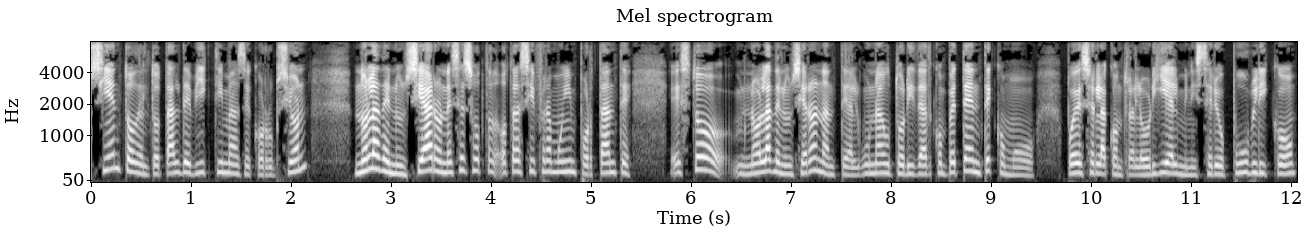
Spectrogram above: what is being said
ciento del total de víctimas de corrupción no la denunciaron. Esa es otra, otra cifra muy importante. Esto no la denunciaron ante alguna autoridad competente, como puede ser la Contraloría, el Ministerio Público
